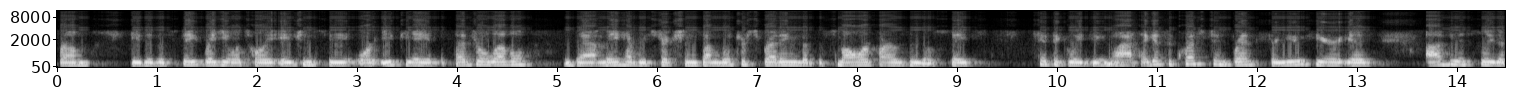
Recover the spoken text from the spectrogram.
from either the state regulatory agency or EPA at the federal level that may have restrictions on winter spreading, but the smaller farms in those states typically do not. I guess the question, Brent, for you here is, obviously they're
